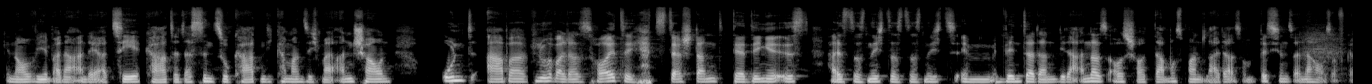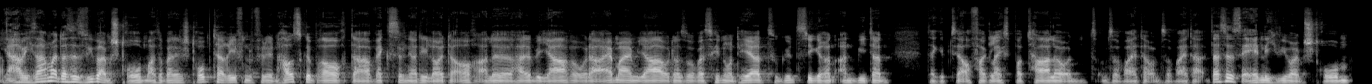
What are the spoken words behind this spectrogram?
genau wie bei einer ADAC-Karte. Das sind so Karten, die kann man sich mal anschauen und aber nur weil das heute jetzt der Stand der Dinge ist, heißt das nicht, dass das nicht im Winter dann wieder anders ausschaut. Da muss man leider so ein bisschen seine Hausaufgaben. Ja, aber ich sage mal, das ist wie beim Strom. Also bei den Stromtarifen für den Hausgebrauch, da wechseln ja die Leute auch alle halbe Jahre oder einmal im Jahr oder sowas hin und her zu günstigeren Anbietern. Da gibt's ja auch Vergleichsportale und, und so weiter und so weiter. Das ist ähnlich wie beim Strom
